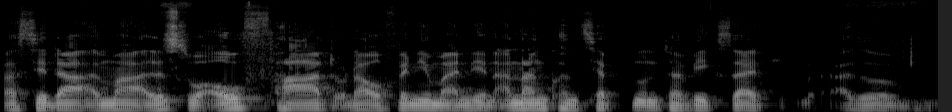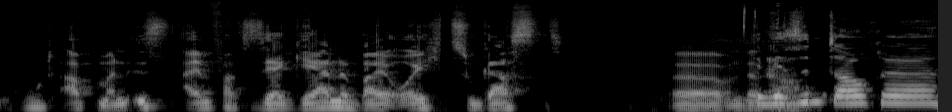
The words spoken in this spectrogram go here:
was ihr da immer alles so auffahrt oder auch wenn ihr mal in den anderen Konzepten unterwegs seid, also Hut ab, man ist einfach sehr gerne bei euch zu Gast. Äh, wir sind auch äh,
